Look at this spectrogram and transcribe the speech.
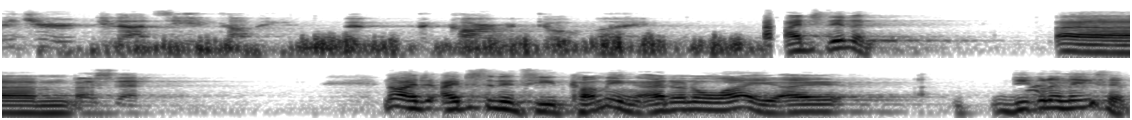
did you not see it coming? The, the car would go by. I just didn't. Um, that? no, I, I just didn't see it coming. I don't know why. I di ko na naisip.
